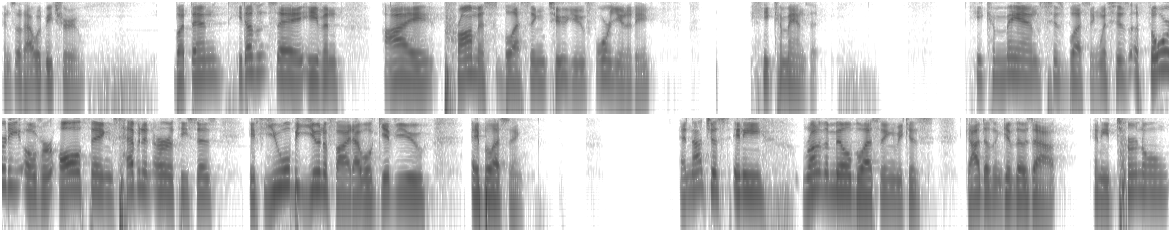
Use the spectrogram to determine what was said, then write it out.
And so that would be true. But then he doesn't say, even, I promise blessing to you for unity. He commands it. He commands his blessing. With his authority over all things, heaven and earth, he says, If you will be unified, I will give you a blessing. And not just any run of the mill blessing, because God doesn't give those out, an eternal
